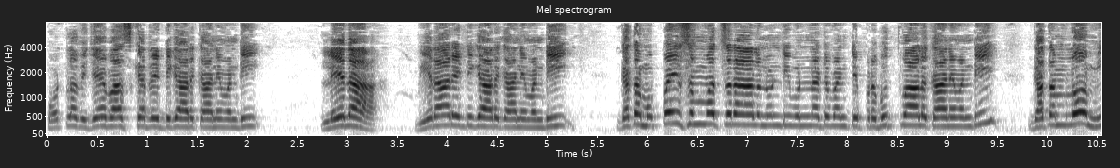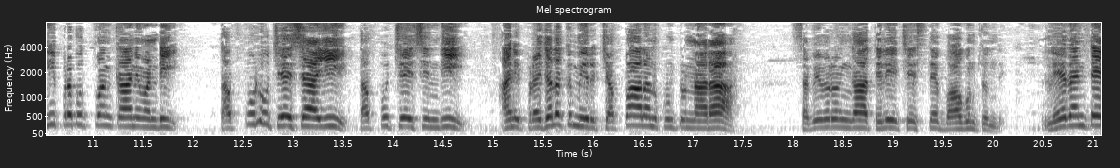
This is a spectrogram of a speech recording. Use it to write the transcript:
కోట్ల విజయభాస్కర్ రెడ్డి గారు కానివ్వండి లేదా వీరారెడ్డి గారు కానివ్వండి గత ముప్పై సంవత్సరాల నుండి ఉన్నటువంటి ప్రభుత్వాలు కానివ్వండి గతంలో మీ ప్రభుత్వం కానివ్వండి తప్పులు చేశాయి తప్పు చేసింది అని ప్రజలకు మీరు చెప్పాలనుకుంటున్నారా? సవివరంగా తెలియచేస్తే బాగుంటుంది. లేదంటే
